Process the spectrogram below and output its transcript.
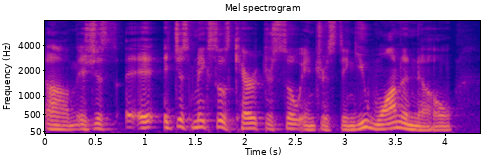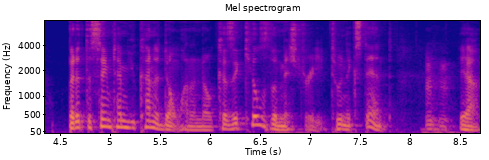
um, is just it, it just makes those characters so interesting. You want to know, but at the same time, you kind of don't want to know because it kills the mystery to an extent. Yeah.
